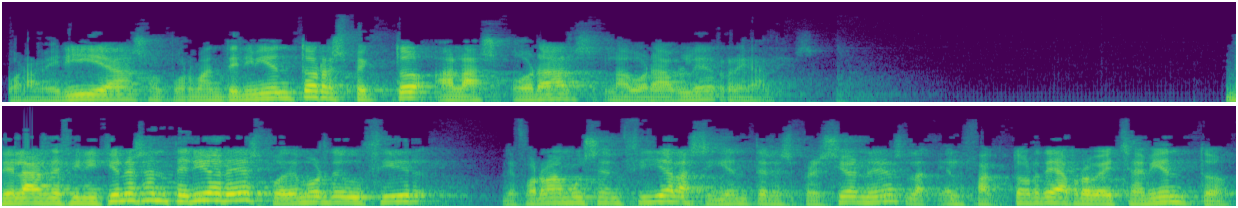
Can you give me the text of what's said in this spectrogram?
por averías o por mantenimiento respecto a las horas laborables reales. De las definiciones anteriores podemos deducir de forma muy sencilla las siguientes expresiones. El factor de aprovechamiento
